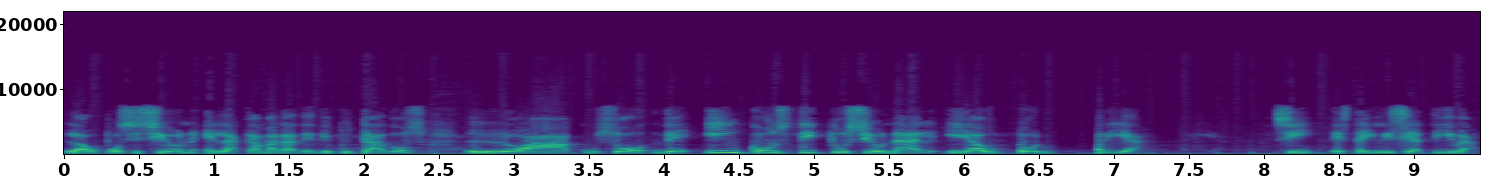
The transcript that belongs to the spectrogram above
la oposición en la Cámara de Diputados lo acusó de inconstitucional y autoritaria ¿sí? Esta iniciativa.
